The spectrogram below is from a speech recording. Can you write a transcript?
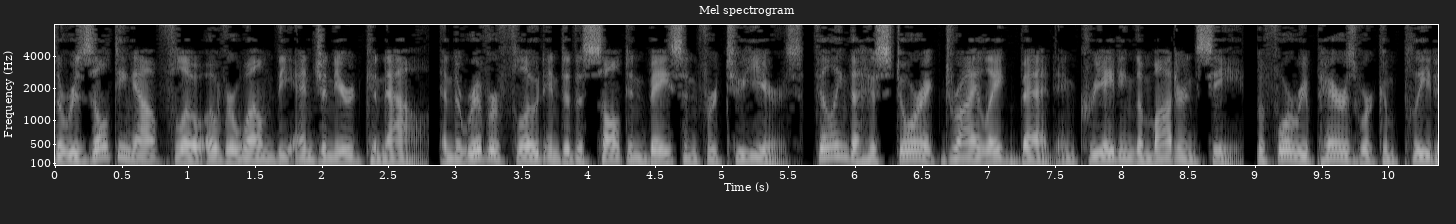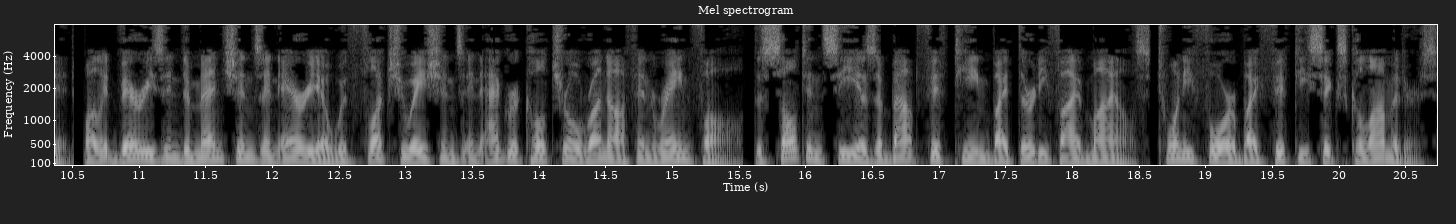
The resulting outflow overwhelmed the engineered canal, and the river flowed into the Salton Basin for two years, filling the historic dry lake bed and creating the modern sea, before repairs were completed. While it varies in dimensions and area with fluctuations in agricultural runoff and rainfall, the Salton Sea is about 15 by 35 miles 24 by 56 kilometers.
